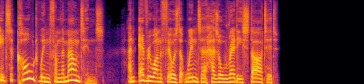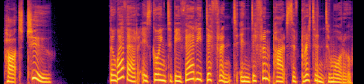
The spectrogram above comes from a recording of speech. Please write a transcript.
It's a cold wind from the mountains, and everyone feels that winter has already started. Part 2 The weather is going to be very different in different parts of Britain tomorrow.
